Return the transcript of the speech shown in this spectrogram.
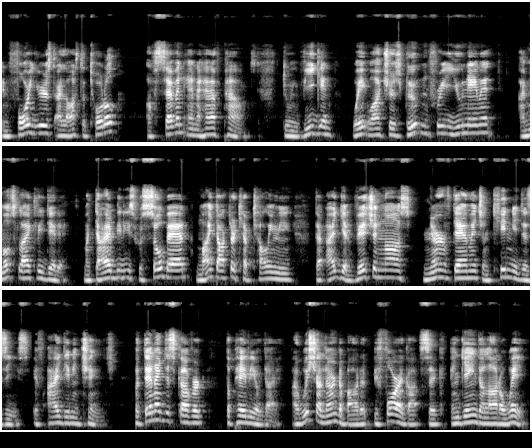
In four years, I lost a total of seven and a half pounds. Doing vegan, Weight Watchers, gluten free, you name it, I most likely did it. My diabetes was so bad, my doctor kept telling me that I'd get vision loss, nerve damage, and kidney disease if I didn't change. But then I discovered the paleo diet. I wish I learned about it before I got sick and gained a lot of weight.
